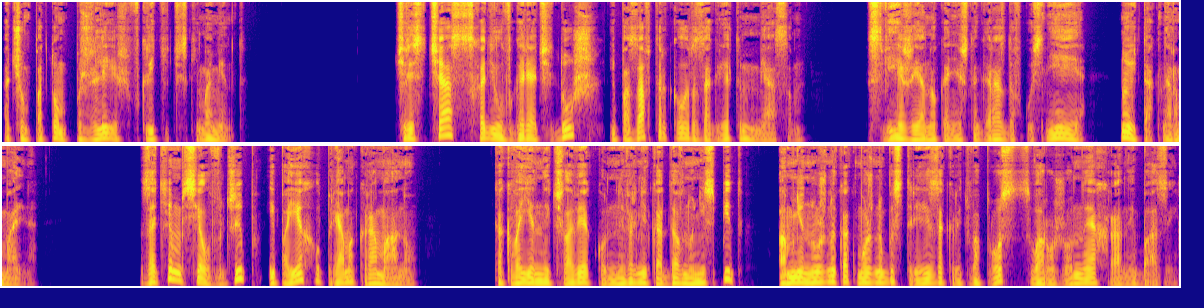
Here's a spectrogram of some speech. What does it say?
о чем потом пожалеешь в критический момент. Через час сходил в горячий душ и позавтракал разогретым мясом. Свежее оно, конечно, гораздо вкуснее, но и так нормально. Затем сел в джип и поехал прямо к Роману. Как военный человек он наверняка давно не спит, а мне нужно как можно быстрее закрыть вопрос с вооруженной охраной базы.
